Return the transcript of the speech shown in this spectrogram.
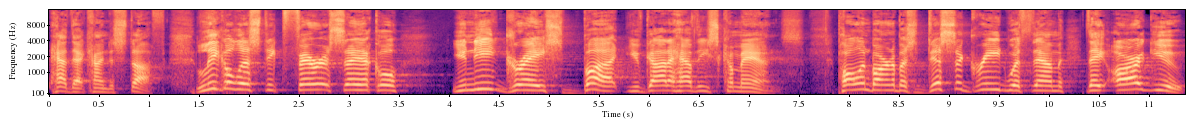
had that kind of stuff. Legalistic, Pharisaical, you need grace, but you've got to have these commands. Paul and Barnabas disagreed with them. They argued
